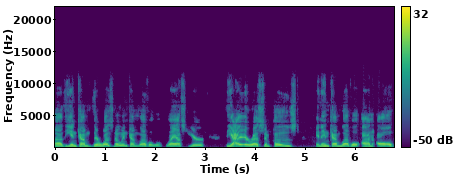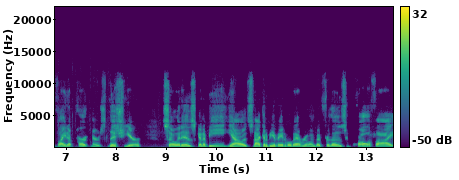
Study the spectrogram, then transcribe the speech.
Uh, the income there was no income level last year. The IRS imposed an income level on all VITA partners this year. So it is going to be, you know, it's not going to be available to everyone, but for those who qualify,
